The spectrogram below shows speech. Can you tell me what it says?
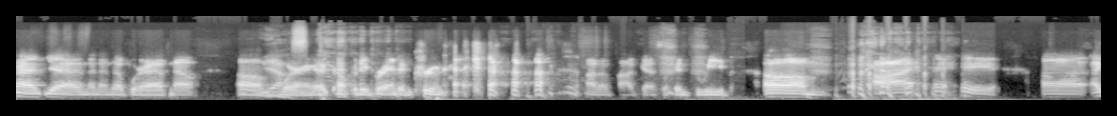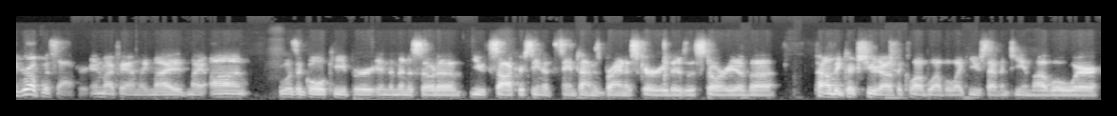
Uh, yeah, and then end up where I have now, um, yes. wearing a company branded crew neck on a podcast like a dweeb. Um, I uh, I grew up with soccer in my family. My my aunt was a goalkeeper in the Minnesota youth soccer scene at the same time as Briana Scurry. There's a story of a penalty kick shootout at the club level, like U17 level, where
